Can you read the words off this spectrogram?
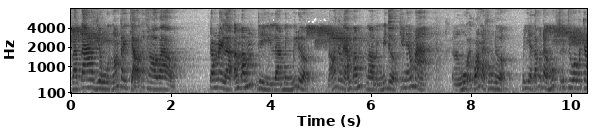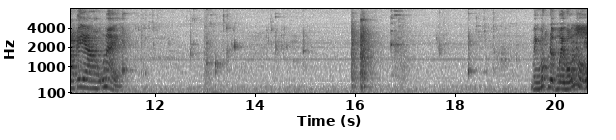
Và ta dùng một ngón tay chở ta thò vào. Trong này là ấm ấm thì là mình mới được đó trong này ấm ấm là mình mới được chứ nếu mà uh, nguội quá là không được. Bây giờ ta bắt đầu múc sữa chua vào trong cái uh, hũ này. Mình múc được 14 hũ.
